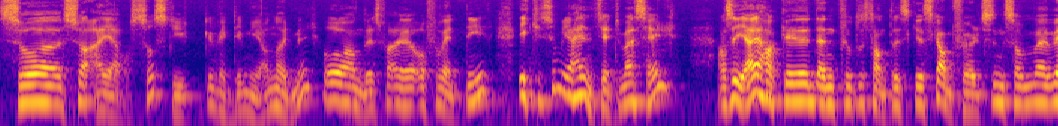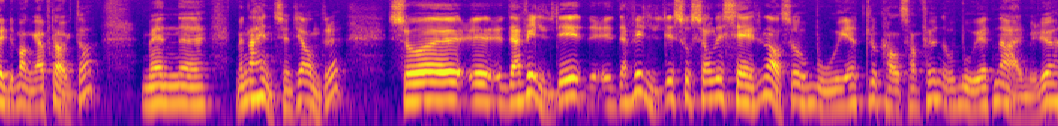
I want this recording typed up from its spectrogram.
så, så er jeg også styrt veldig mye av normer og, andres, og forventninger. Ikke så mye av hensyn til meg selv. Altså, Jeg har ikke den protestantiske skamfølelsen som eh, veldig mange er plaget av, men, men av hensyn til andre. Så det er, veldig, det er veldig sosialiserende altså, å bo i et lokalsamfunn og bo i et nærmiljø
